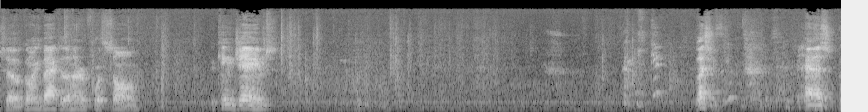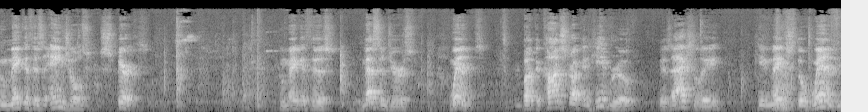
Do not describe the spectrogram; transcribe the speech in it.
So going back to the 104th Psalm, the King James bless you, has who maketh his angels spirits, who who maketh his messengers winds. But the construct in Hebrew is actually, he makes the wind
